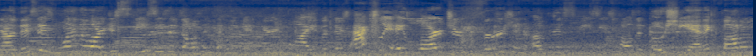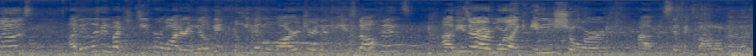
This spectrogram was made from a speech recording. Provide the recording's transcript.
Now this is one of the largest species of dolphins that we get here in Hawaii, but there's actually a larger version of this species called an oceanic bottlenose. Uh, they live in much deeper water and they'll get even larger than these dolphins. Uh, these are our more like inshore uh, Pacific bottlenose.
